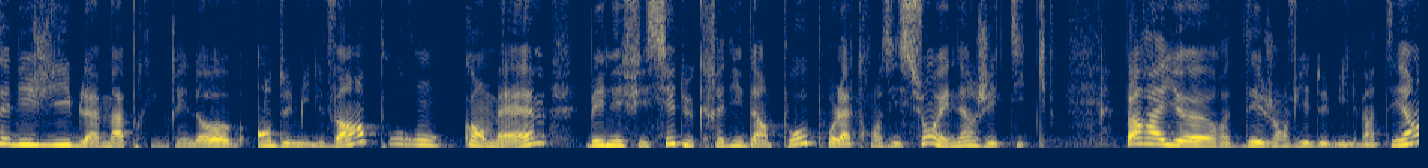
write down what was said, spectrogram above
éligibles à ma prime rénov en 2020 pourront quand même bénéficier du crédit d'impôt pour la transition énergétique. Par ailleurs, dès janvier 2021,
